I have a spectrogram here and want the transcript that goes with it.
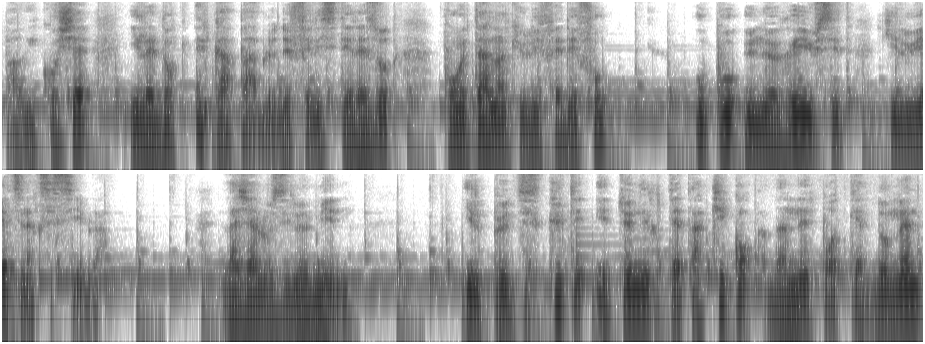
Par ricochet, il est donc incapable de féliciter les autres pour un talent qui lui fait défaut ou pour une réussite qui lui est inaccessible. La jalousie le mine. Il peut discuter et tenir tête à quiconque dans n'importe quel domaine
